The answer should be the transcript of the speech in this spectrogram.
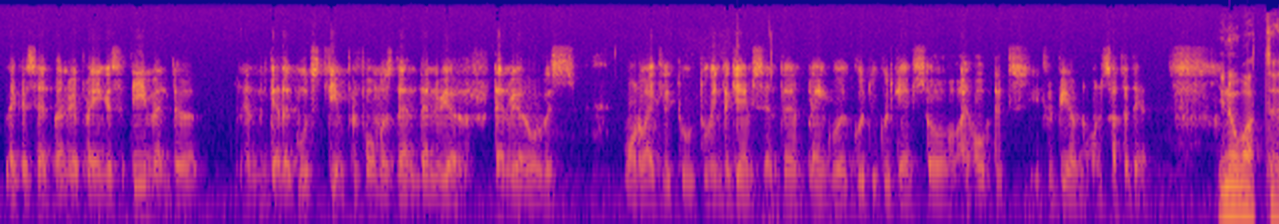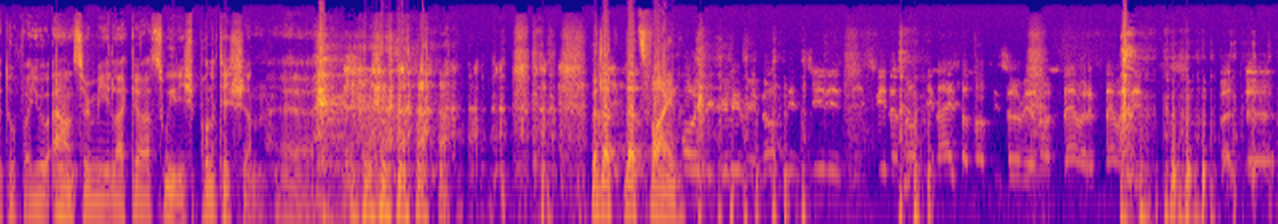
like I said, when we are playing as a team and uh, and get a good team performance, then then we are then we are always more likely to, to win the games and then playing good good games. So I hope that it will be on, on Saturday. You know what, uh, Tufa? You answer me like a Swedish politician. Uh, but that that's fine. Politics, believe me, not in Sweden, in Sweden, not in Iceland, not in Serbia, no, never, never did. But, uh,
